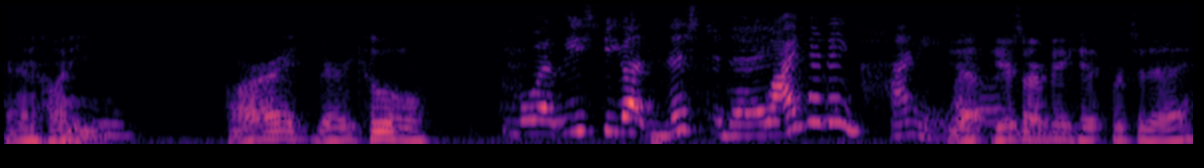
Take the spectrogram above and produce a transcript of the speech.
And Honey. Hmm. Alright, very cool. Well, at least we got this today. Why is their name Honey? Yep, here's our big hit for today.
